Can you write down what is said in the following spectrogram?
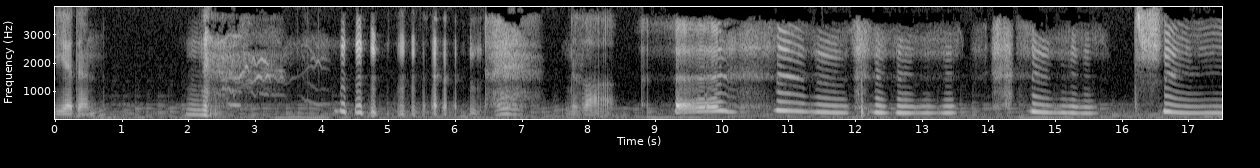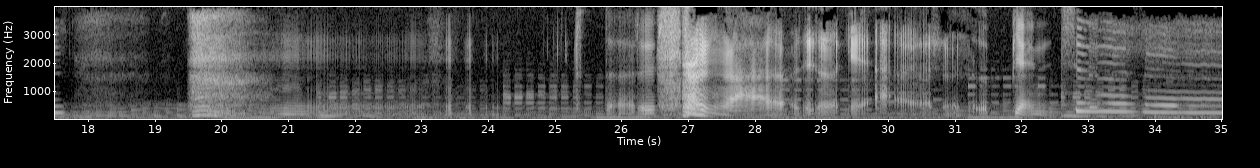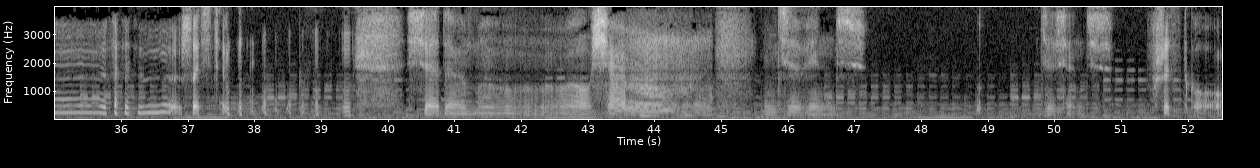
jeden. Dwa. Trzy. Cztery. Pięć. Sześć. Siedem. Osiem. Dziewięć. Dziesięć. Wszystko.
